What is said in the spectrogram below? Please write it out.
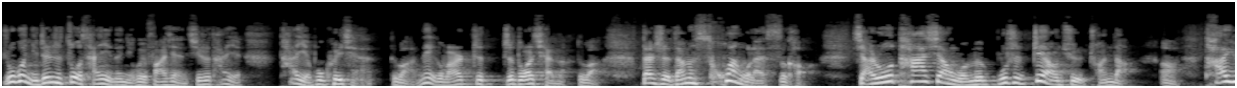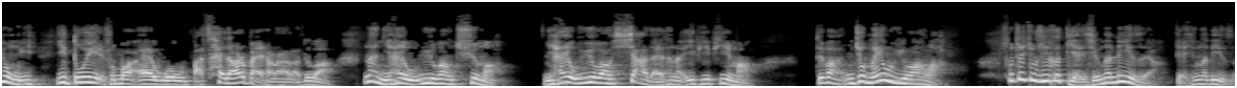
如果你真是做餐饮的，你会发现其实他也他也不亏钱，对吧？那个玩意儿值值多少钱呢？对吧？但是咱们换过来思考，假如他像我们不是这样去传达啊，他用一一堆什么，哎，我把菜单摆上来了，对吧？那你还有欲望去吗？你还有欲望下载他那 APP 吗？对吧？你就没有欲望了，所以这就是一个典型的例子呀，典型的例子。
